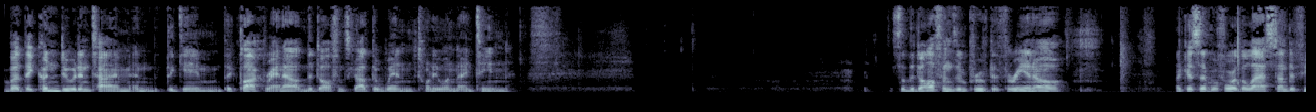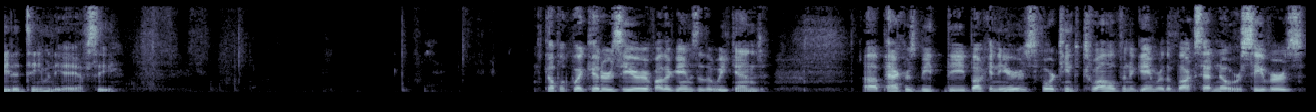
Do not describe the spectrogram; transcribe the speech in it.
but they couldn't do it in time. And the game, the clock ran out, and the Dolphins got the win 21 19. So the Dolphins improved to 3 and 0. Like I said before, the last undefeated team in the AFC. A couple quick hitters here of other games of the weekend. Uh, Packers beat the Buccaneers 14 to 12 in a game where the Bucks had no receivers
